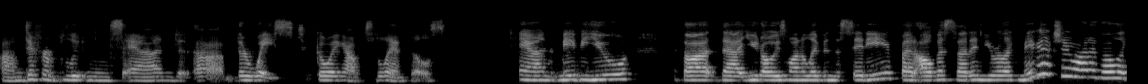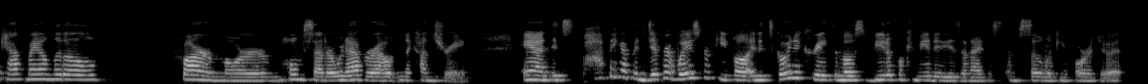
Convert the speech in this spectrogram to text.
um, different pollutants and uh, their waste going out to the landfills and maybe you thought that you'd always want to live in the city but all of a sudden you were like maybe I actually want to go like have my own little farm or homestead or whatever out in the country. And it's popping up in different ways for people and it's going to create the most beautiful communities and i just i'm so looking forward to it.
